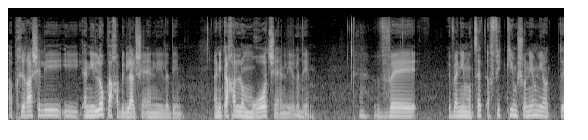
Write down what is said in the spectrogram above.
הבחירה שלי היא, אני לא ככה בגלל שאין לי ילדים. אני ככה למרות שאין לי ילדים. ו, ואני מוצאת אפיקים שונים להיות, אה,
